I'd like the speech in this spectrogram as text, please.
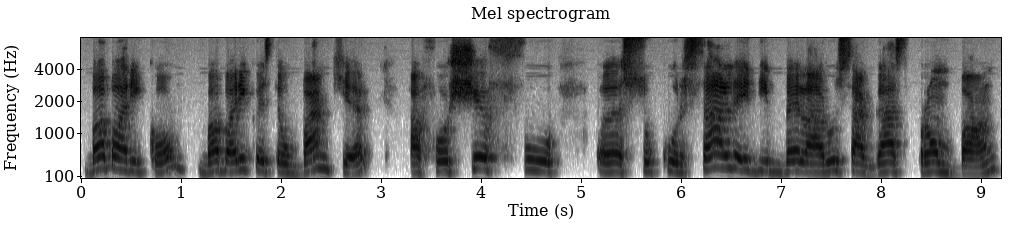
Babarico. Babarico este un bancher, a fost șeful uh, sucursalei din Belarusa Gazprom Bank,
